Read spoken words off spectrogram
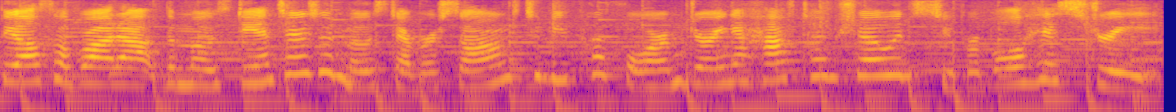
They also brought out the most dancers and most ever songs to be performed during a halftime show in Super Bowl history.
